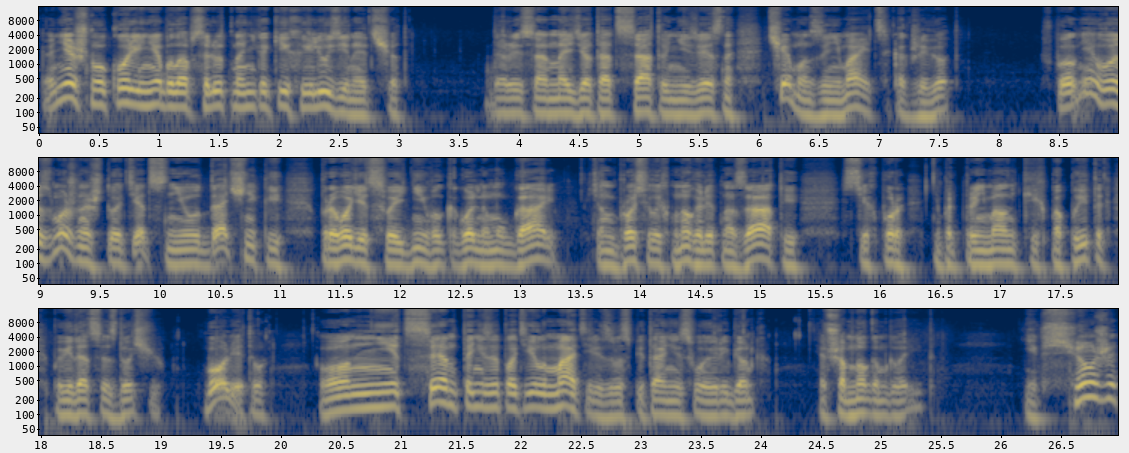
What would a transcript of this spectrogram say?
Конечно, у Кори не было абсолютно никаких иллюзий на этот счет. Даже если она найдет отца, то неизвестно, чем он занимается, как живет. Вполне возможно, что отец неудачник и проводит свои дни в алкогольном угаре. Ведь он бросил их много лет назад и с тех пор не предпринимал никаких попыток повидаться с дочерью. Более того, он ни цента не заплатил матери за воспитание своего ребенка. Это же о многом говорит. И все же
